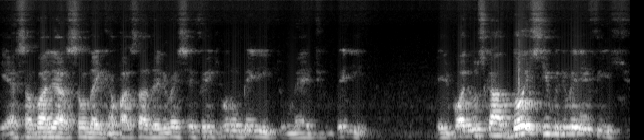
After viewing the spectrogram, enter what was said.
e essa avaliação da incapacidade dele vai ser feita por um perito, um médico perito. Ele pode buscar dois tipos de benefício.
